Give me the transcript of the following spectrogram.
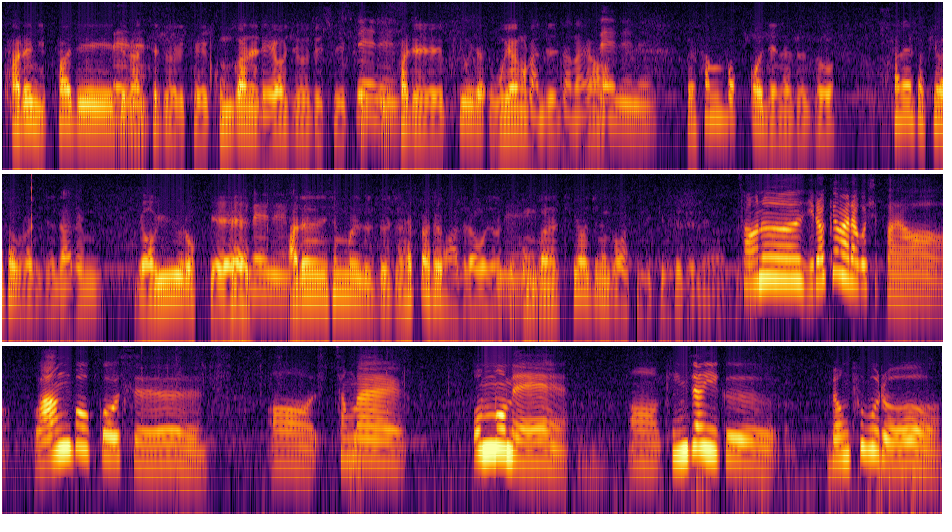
다른 이파리들한테도 이렇게 공간을 내어주듯이 피-. 이파리를 피우자 모양을 만들잖아요. 네네네. 그 삼벚꽃 얘네들도 산에서 피어서 그런지 나름 여유롭게 네네. 다른 식물들도 좀 햇볕을 받으라고 저렇게 네. 공간을 틔워주는 것 같은 느낌도 드네요. 저는 이렇게 말하고 싶어요. 왕벚꽃은 어, 정말 온몸에 어, 굉장히 그 명품으로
